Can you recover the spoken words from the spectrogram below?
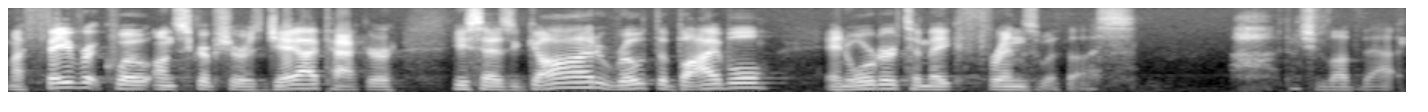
My favorite quote on Scripture is J.I. Packer. He says, God wrote the Bible in order to make friends with us. Oh, don't you love that?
